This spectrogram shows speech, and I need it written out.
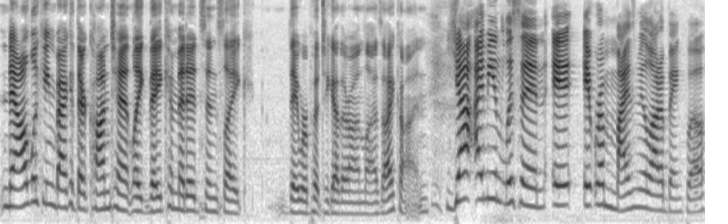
now looking back at their content, like they committed since like they were put together on LAZ iCON. Yeah, I mean, listen, it it reminds me a lot of Bankbo.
